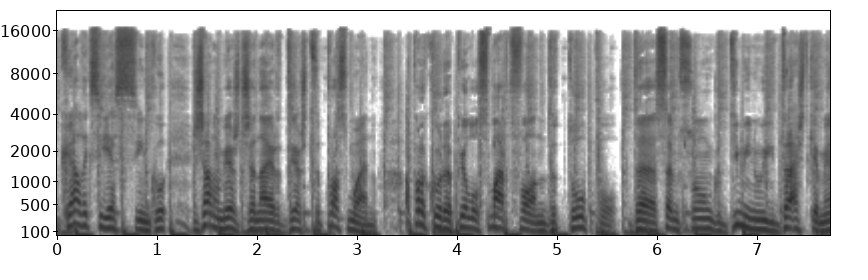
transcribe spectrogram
Galaxy S5 já no mês de janeiro deste próximo ano. A procura pelo smartphone de topo da Samsung diminui drasticamente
